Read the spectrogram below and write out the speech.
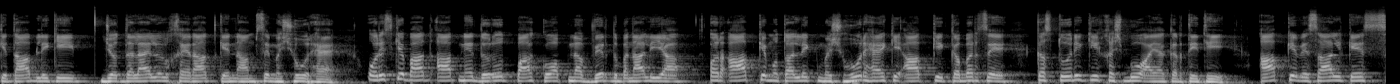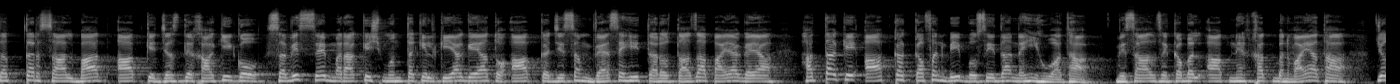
किताब लिखी, जो दलाइल खैरात के नाम से मशहूर है। और इसके बाद आपने दरूद पाक को अपना विरद बना लिया। और आपके मुतालिक मशहूर है कि आपकी कब्र से कस्तूरी की खुशबू आया करती थी। आपके विसाल के सत्तर साल बाद आपके जस्द खाकी को सविस से मराकश मुंतकिल किया गया तो आपका जिसम वैसे ही तरोताज़ा पाया गया हती कि आपका कफन भी बोसीदा नहीं हुआ था। विसाल से कबल आपने ख़त बनवाया था। जो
